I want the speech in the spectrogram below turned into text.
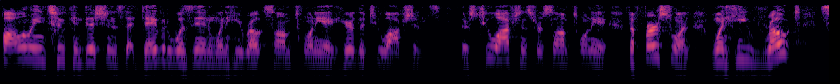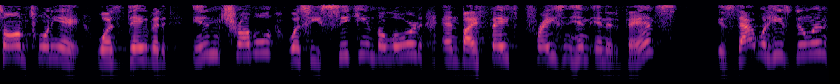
following two conditions that David was in when he wrote Psalm 28. Here are the two options. There's two options for Psalm 28. The first one, when he wrote Psalm 28, was David in trouble? Was he seeking the Lord and by faith praising him in advance? Is that what he's doing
